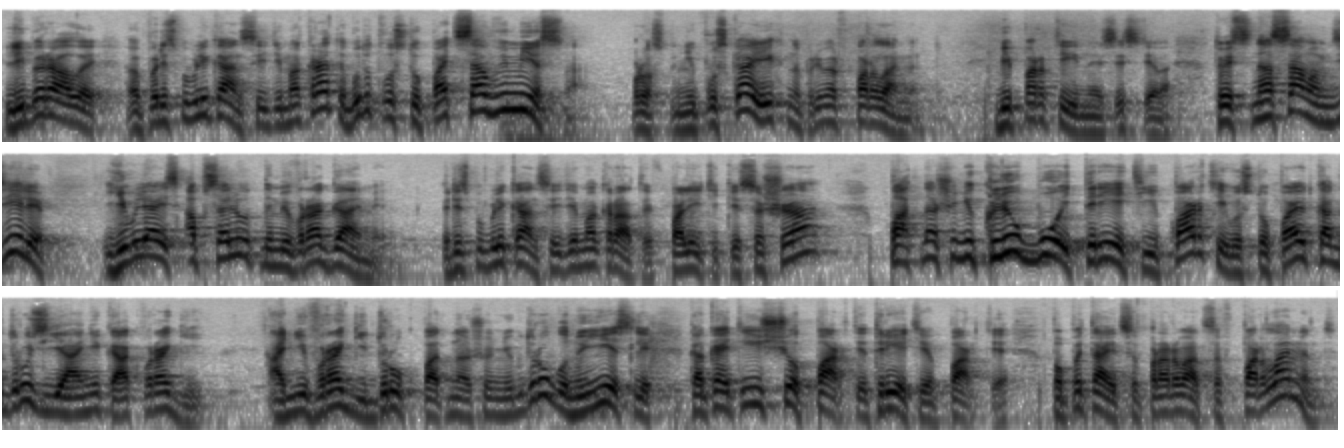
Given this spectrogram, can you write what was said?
либералы, э, республиканцы и демократы будут выступать совместно, просто не пуская их, например, в парламент. Бипартийная система. То есть на самом деле, являясь абсолютными врагами республиканцы и демократы в политике США, по отношению к любой третьей партии выступают как друзья, а не как враги. Они враги друг по отношению к другу, но если какая-то еще партия, третья партия, попытается прорваться в парламент,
